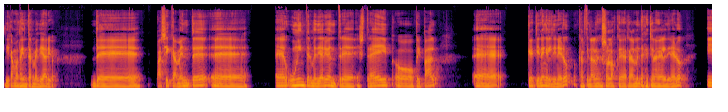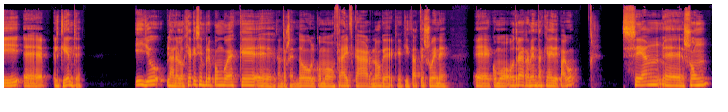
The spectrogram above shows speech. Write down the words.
digamos, de intermediario. De básicamente un intermediario entre Stripe o PayPal que tienen el dinero, que al final son los que realmente gestionan el dinero, y el cliente. Y yo, la analogía que siempre pongo es que eh, tanto Sendol como Thrivecard, ¿no? que, quizás te suene eh, como otras herramientas que hay de pago, sean, eh, son,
